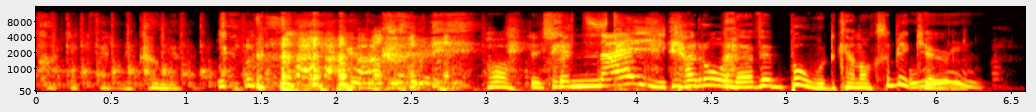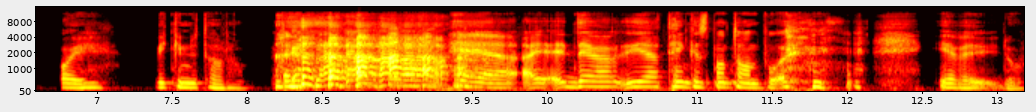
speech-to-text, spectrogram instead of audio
Partykväll med kungafamiljen. Partykväll. Nej, Carola över bord kan också bli kul. Oh, oj, vilken utav dem? Eh, det, jag tänker spontant på, ju då,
